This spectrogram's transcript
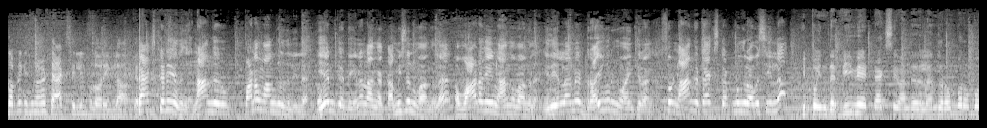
உங்க அப்ளிகேஷன்ல டேக்ஸ் இல்லைன்னு சொல்ல வரீங்களா? டாக்ஸ் கிடையாதுங்க. நாங்க பணம் வாங்குறது இல்ல. ஏன்னு கேட்டீங்கன்னா நாங்க கமிஷன் வாங்கல வாடகை நாங்க வாங்கல. இது எல்லாமே டிரைவருங்க வாங்கிக்கிறாங்க. ஸோ நாங்க டாக்ஸ் கட்டணுங்கிற அவசியம் இல்ல. இப்போ இந்த விவே டாக்ஸி வந்ததுலேருந்து ரொம்ப ரொம்ப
